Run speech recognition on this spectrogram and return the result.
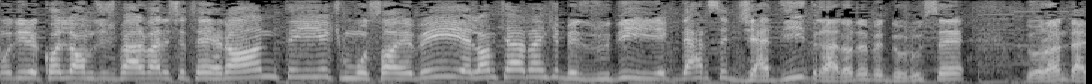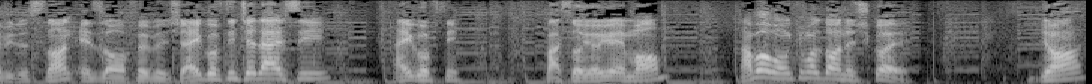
مدیر کل آموزش پرورش تهران طی یک مصاحبه ای اعلام کردن که به زودی یک درس جدید قراره به دروس دوران دبیرستان اضافه بشه. ای گفتین چه درسی؟ ای گفتین وصایای امام؟ نه بابا اون که مال دانشگاهه. جان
